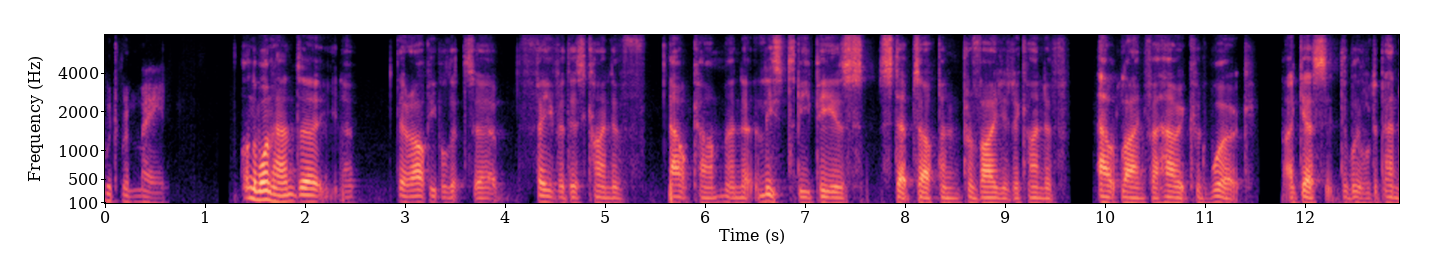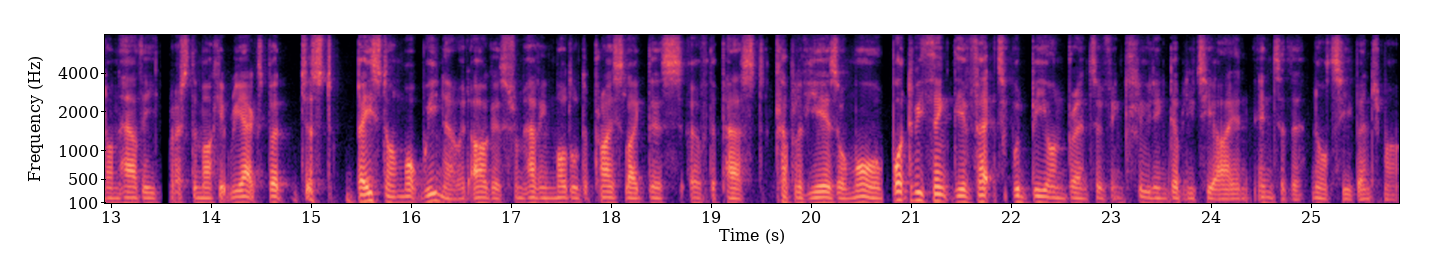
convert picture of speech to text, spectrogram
would remain. On the one hand, uh, you know, there are people that uh, favour this kind of outcome, and at least BP has stepped up and provided a kind of outline for how it could work. I guess it will depend on how the rest of the market reacts. But just based on what we know at Argus from having modeled a price like this over the past couple of years or more, what do we think the effect would be on Brent of including WTI in, into the North Sea benchmark?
